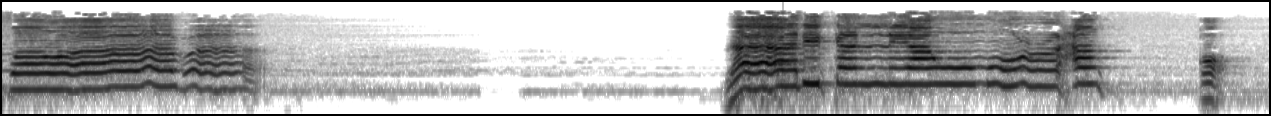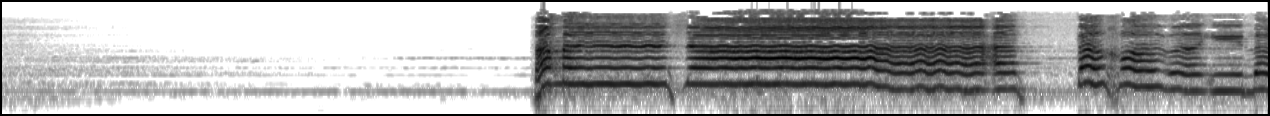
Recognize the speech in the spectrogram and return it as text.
صوابا. ذلك فمن شاء اتخذ إلى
